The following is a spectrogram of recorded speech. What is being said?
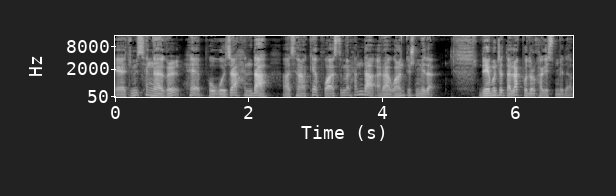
예, 좀 생각을 해 보고자 한다 아, 생각해 보았으면 한다라고 하는 뜻입니다. 네 번째 단락 보도록 하겠습니다.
